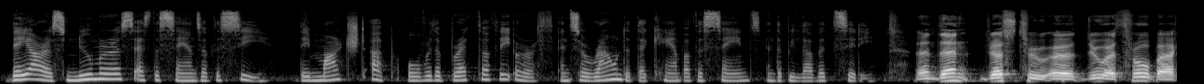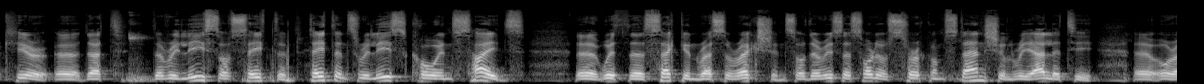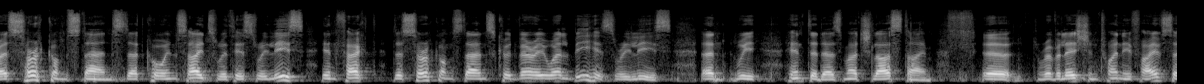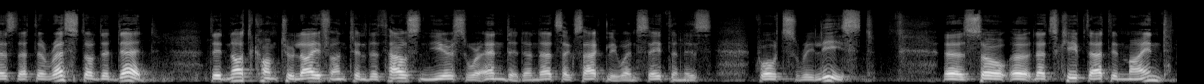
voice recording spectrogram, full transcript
They are as numerous as the sands of the sea. They marched up over the breadth of the earth and surrounded the camp of the saints and the beloved city. And then, just to uh, do a throwback here, uh, that the release of Satan, Satan's release coincides uh, with the second resurrection. So there is a sort of circumstantial reality uh, or a circumstance that coincides with his release. In fact, the circumstance could very well be his release. And we hinted as much last time. Uh, Revelation 25 says that the rest of the dead did not come to life until the thousand years were ended. And that's exactly when Satan is, quotes, released. Uh, so uh, let's keep that in mind.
